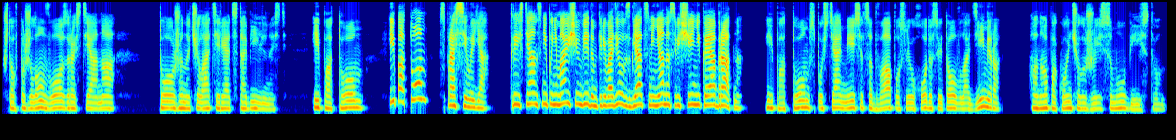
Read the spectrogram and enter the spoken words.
что в пожилом возрасте она тоже начала терять стабильность. И потом... «И потом?» — спросила я. Кристиан с непонимающим видом переводил взгляд с меня на священника и обратно. И потом, спустя месяца два после ухода святого Владимира, она покончила жизнь самоубийством.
